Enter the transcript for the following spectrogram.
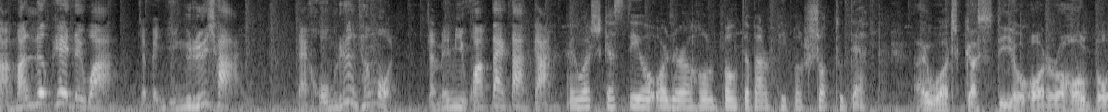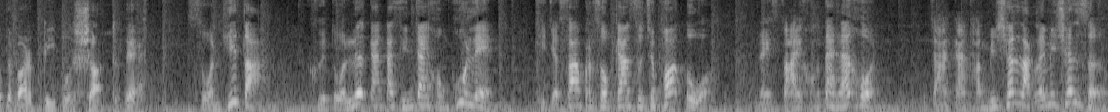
สามารถเลือกเพศได้ว่าจะเป็นหญิงหรือชาย แต่โครงเรื่องทั้งหมดจะไม่มีความแตกต่างกัน I watched Castillo order a whole boat of our people shot to death. I watched Castillo order a whole boat of our people shot to death. ส่วนที่ต่างคือตัวเลือกการตัดสินใจของผู้เล่น ที่จะสร้างประสบการณ์สุดเฉพาะตัว ในสไตล์ของแต่ละคน จากการทำมิชชั่นหลักและมิชชั่นเสริม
